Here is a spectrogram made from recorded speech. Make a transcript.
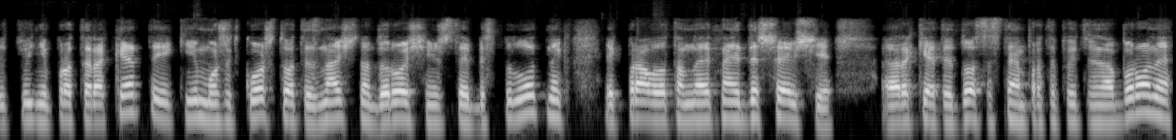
відповідні протиракети, які можуть коштувати значно дорожче ніж цей безпілотник. Як правило, там навіть найдешевші е, ракети до систем протиповітряної оборони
